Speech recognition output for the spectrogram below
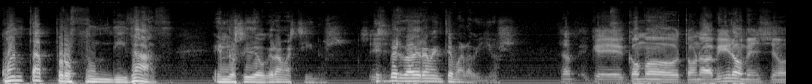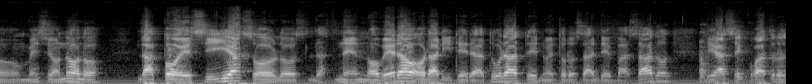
cuánta profundidad en los ideogramas chinos. Sí. Es verdaderamente maravilloso. Que como Don Ramiro mencionó, mencionó ¿no? las poesías o los, las novelas o la literatura de nuestros antepasados de hace cuatro,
